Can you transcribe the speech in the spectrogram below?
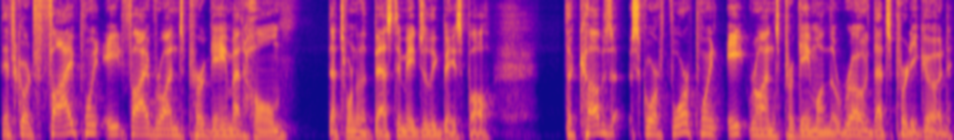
they've scored 5.85 runs per game at home. That's one of the best in Major League Baseball. The Cubs score 4.8 runs per game on the road. That's pretty good.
